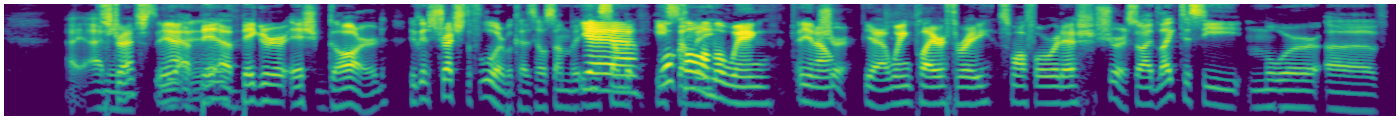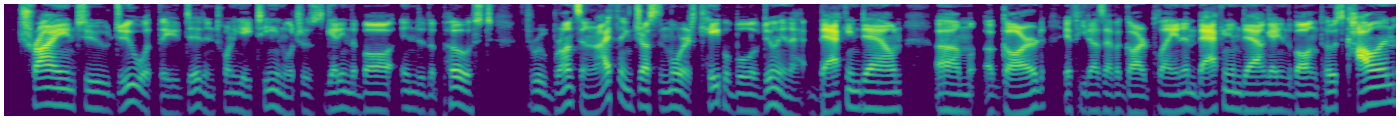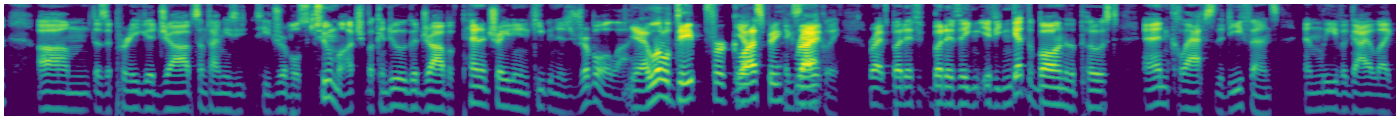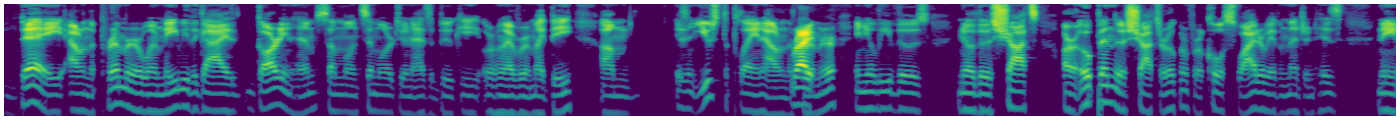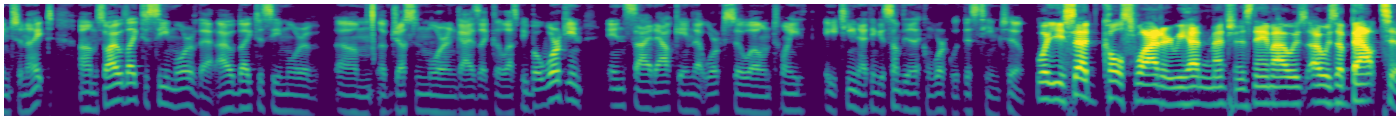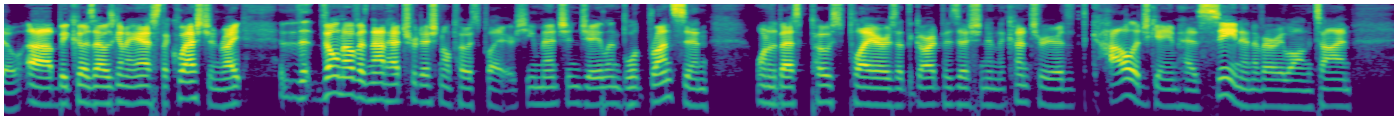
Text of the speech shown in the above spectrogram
I, I mean, stretch, yeah, a, bi- a bigger-ish guard who can stretch the floor because he'll somebody. Yeah, he's somebody, he's we'll somebody, call him a wing. You know, sure. Yeah, wing player three, small forward-ish. Sure. So I'd like to see more of trying to do what they did in 2018, which was getting the ball into the post through Brunson, and I think Justin Moore is capable of doing that, backing down um, a guard if he does have a guard playing him, backing him down, getting the ball in the post. Colin um, does a pretty good job. Sometimes he, he dribbles too much, but can do a good job of penetrating and keeping his dribble alive. Yeah, a little deep for Gillespie. Yep, exactly. Right? Right, but if but if he, if he can get the ball into the post and collapse the defense and leave a guy like Bey out on the perimeter when maybe the guy guarding him, someone similar to an Azubuike or whoever it might be, um, isn't used to playing out on the right. perimeter, and you leave those you know those shots are open. Those shots are open for Cole Swider. We haven't mentioned his name tonight. Um, so I would like to see more of that. I would like to see more of um, of Justin Moore and guys like Gillespie. But working inside out game that worked so well in 2018, I think is something that can work with this team too. Well, you said Cole Swider. We hadn't mentioned his name. I was I was about to uh, because I was going to ask the question. Right, the, Villanova has not had traditional post players. You mentioned Jalen Brunson one of the best post players at the guard position in the country or that the college game has seen in a very long time.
